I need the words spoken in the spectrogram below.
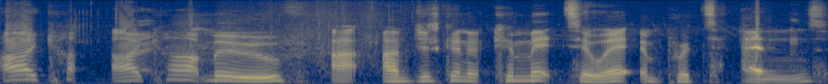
I can't. I can't move. I, I'm just gonna commit to it and pretend.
